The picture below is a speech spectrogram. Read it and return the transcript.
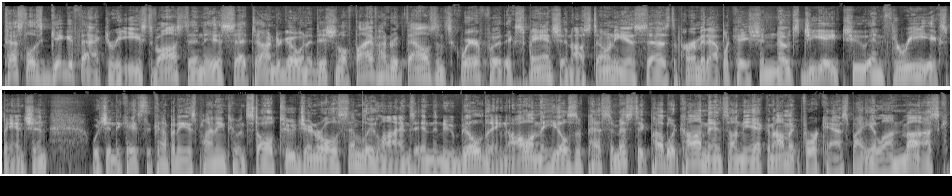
Tesla's Gigafactory east of Austin is set to undergo an additional 500,000 square foot expansion. Austonia says the permit application notes GA2 and 3 expansion, which indicates the company is planning to install two general assembly lines in the new building, all on the heels of pessimistic public comments on the economic forecast by Elon Musk,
